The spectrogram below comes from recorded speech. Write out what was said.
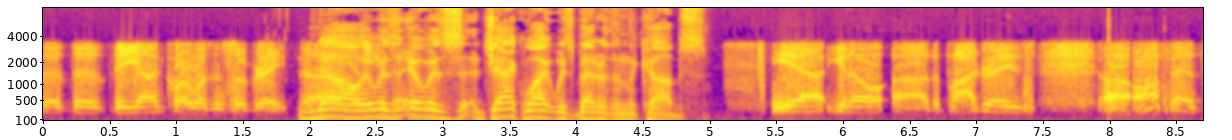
the, the the encore wasn't so great. Uh, no, it was it was Jack White was better than the Cubs. Yeah, you know uh, the Padres uh, offense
